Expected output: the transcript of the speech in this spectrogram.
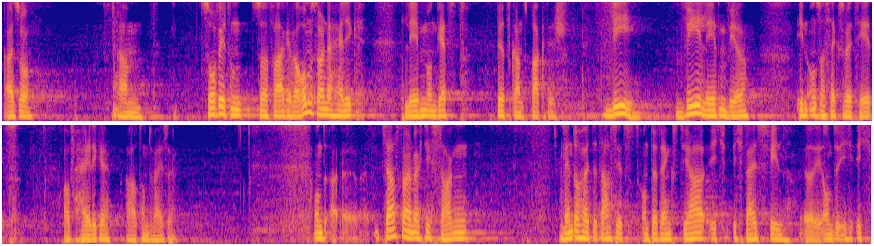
also ähm, so viel zum, zur Frage, warum sollen wir heilig leben? Und jetzt wird es ganz praktisch. Wie, wie leben wir in unserer Sexualität auf heilige Art und Weise? Und äh, zuerst einmal möchte ich sagen, wenn du heute da sitzt und du denkst, ja, ich, ich weiß viel äh, und ich, ich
